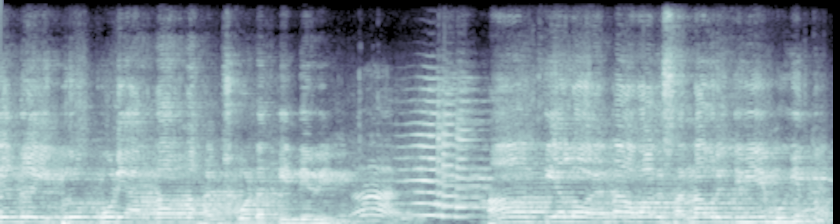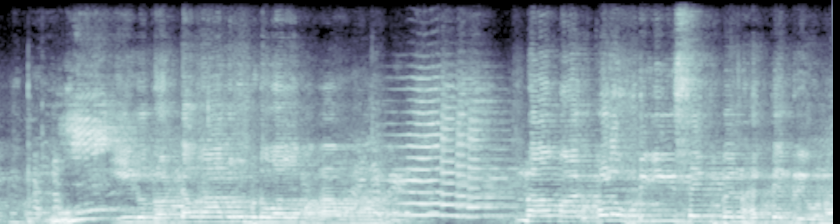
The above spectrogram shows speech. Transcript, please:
ತಿಂದ್ರೆ ಇಬ್ರು ಕೂಡಿ ಅರ್ಧ ಅರ್ಧ ಹಂಚ್ಕೊಂಡ ತಿಂದೀವಿ. ಹಾ ಅಂತೀಯಲ್ಲೋ ಎನ್ನ ಅವಾಗ ಸಣ್ಣವರಿದ್ದೀವಿ ಮುಗೀತು. ಈಗ ದೊಡ್ಡವರಾದ್ರೂ ಬಿಡುವಲ್ಲ ಮಗ ಅವನ. ನಾ ಮಾಡ್ಕೊಳ್ಳೋ ಹುಡುಗಿಗೆ ಸಹಿತ ಬೆನ್ ಹತ್ತೇನ್ರಿ ಇವನು.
